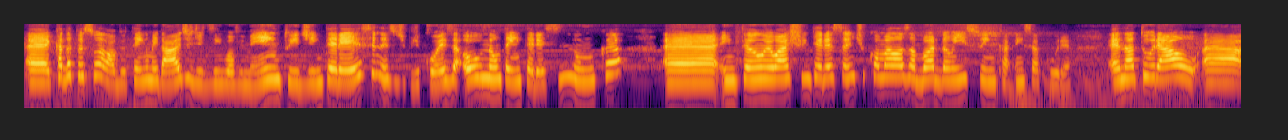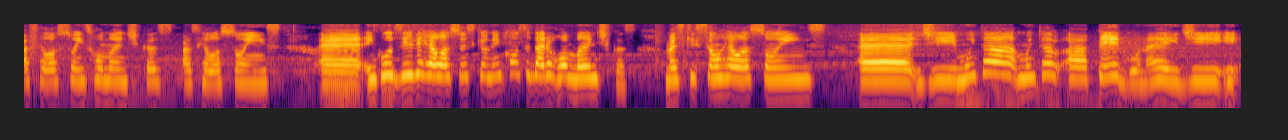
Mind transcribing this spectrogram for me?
é, cada pessoa, óbvio, tem uma idade de desenvolvimento e de interesse nesse tipo de coisa, ou não tem interesse nunca. É, então eu acho interessante como elas abordam isso em, em Sakura é natural ah, as relações românticas, as relações. é, inclusive relações que eu nem considero românticas, mas que são relações é, de muita, muita apego, né? E, de, e,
